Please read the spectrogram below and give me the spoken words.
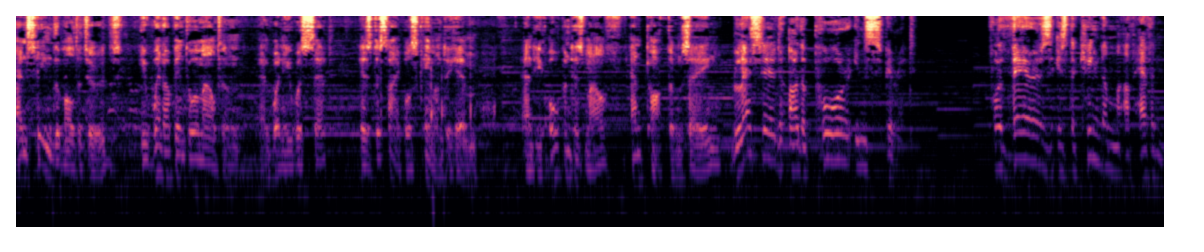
And seeing the multitudes, he went up into a mountain, and when he was set, his disciples came unto him. And he opened his mouth and taught them, saying, Blessed are the poor in spirit, for theirs is the kingdom of heaven.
